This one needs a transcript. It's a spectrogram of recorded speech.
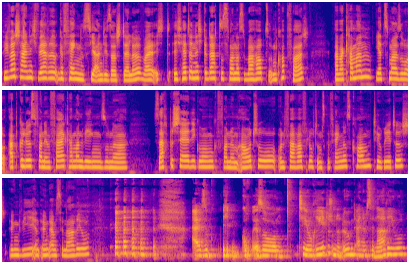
Wie wahrscheinlich wäre Gefängnis hier an dieser Stelle? Weil ich, ich hätte nicht gedacht, dass man das überhaupt so im Kopf hat. Aber kann man jetzt mal so abgelöst von dem Fall, kann man wegen so einer Sachbeschädigung von einem Auto und Fahrerflucht ins Gefängnis kommen? Theoretisch? Irgendwie in irgendeinem Szenario? also, ich, also theoretisch und in irgendeinem Szenario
